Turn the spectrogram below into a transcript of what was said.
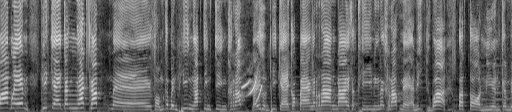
ปาร์กเลน พี่แกจะงัดครับ แหมสมก็เป็นพี่งัดจริง ๆ ครับ ในที่สุดพี่แกก็แปลงร่างได้สักทีหนึ่งนะครับแหมอันนี้ถือว่าตัดต่อเนียนกันไป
